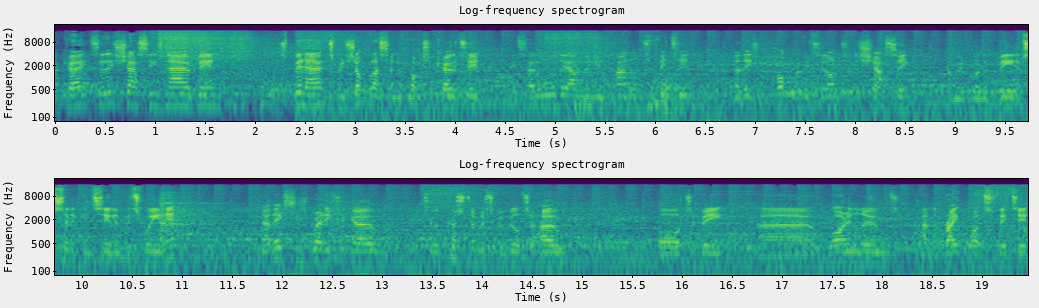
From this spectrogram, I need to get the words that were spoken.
Okay, so this chassis has now been spin out, it's been shot blast and epoxy coated, it's had all the aluminium panels fitted, now these are pop riveted onto the chassis and we've run a bead of silicone sealant between it. Now this is ready to go to a customer to be built at home or to be uh, wiring loomed and the brake pots fitted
